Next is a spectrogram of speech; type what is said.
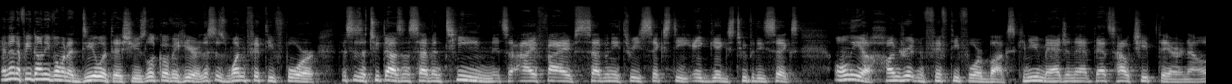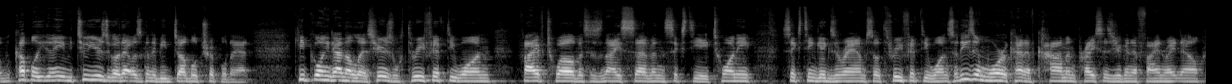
And then if you don't even want to deal with issues, look over here. This is 154. This is a 2017. It's an i5 7360, 8 gigs, 256. Only 154 bucks. Can you imagine that? That's how cheap they are now. A couple, maybe two years ago, that was going to be double, triple that. Keep going down the list. Here's 351, 512. This is an i7, 6820, 16 gigs of RAM, so 351. So these are more kind of common prices you're going to find right now,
